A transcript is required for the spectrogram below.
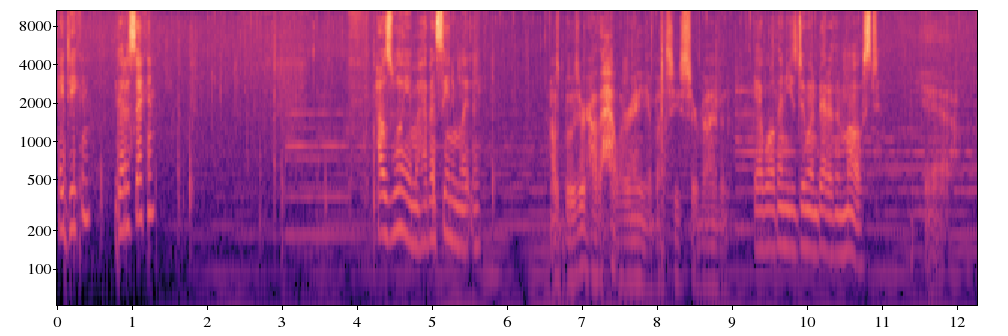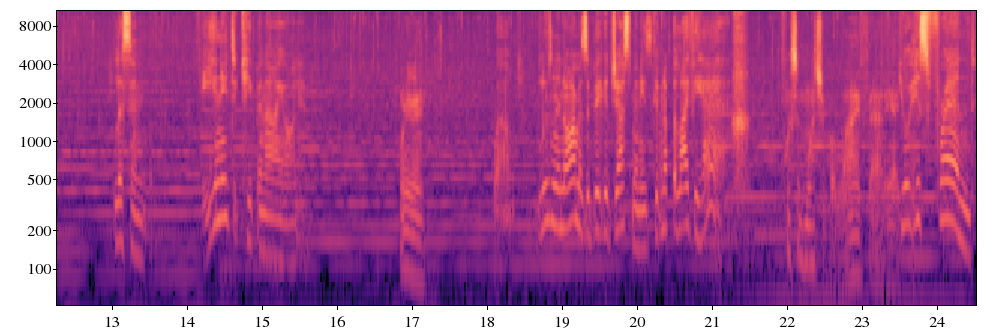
Hey, Deacon, you got a second? How's William? I haven't seen him lately. How's Boozer? How the hell are any of us? He's surviving. Yeah, well, then he's doing better than most. Yeah. Listen, you need to keep an eye on him. What do you mean? Well, losing an arm is a big adjustment. He's given up the life he had. Wasn't much of a life, Addie. I... You're his friend.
